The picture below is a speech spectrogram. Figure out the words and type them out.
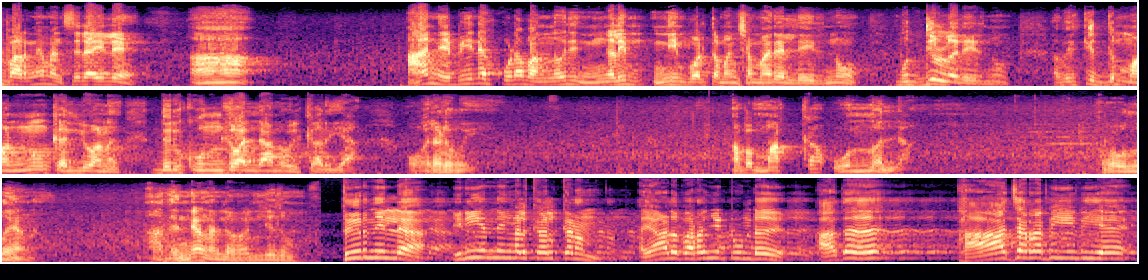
പറഞ്ഞ മനസ്സിലായില്ലേ? ആ ആ നബീന്റെ കൂടെ വന്നവര് നിങ്ങളെയും ഇനിയും പോലത്തെ മനുഷ്യന്മാരല്ലായിരുന്നു. ബുദ്ധിയുള്ളവരായിരുന്നു. അവർക്ക് ഇത് മണ്ണും കല്ലുമാണ് ഇതൊരു കുന്തം അല്ല എന്ന് അവർക്കറിയാം ഓരോട് പോയി. അപ്പൊ മക്ക ഒന്നുമല്ല. റോളയാണ്. അതന്നെയാണല്ലോ വലിയതും. തീർന്നില്ല. ഇനിയും നിങ്ങൾ കേൾക്കണം. അയാൾ പറഞ്ഞിട്ടുണ്ട് അത് ഹാജറബീവിയെ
